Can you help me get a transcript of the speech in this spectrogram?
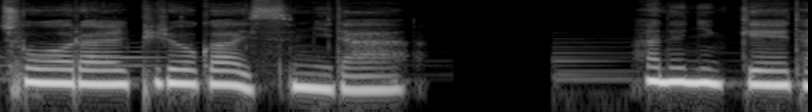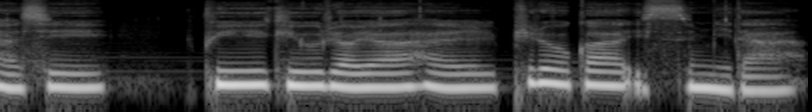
초월할 필요가 있습니다. 하느님께 다시 귀 기울여야 할 필요가 있습니다.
